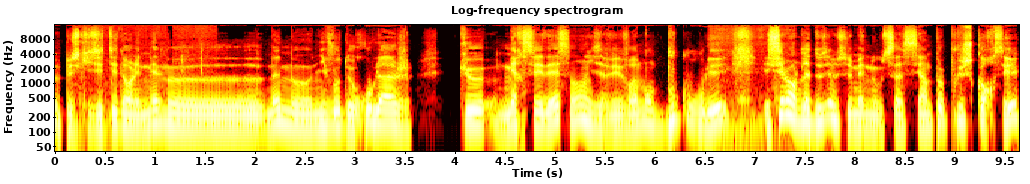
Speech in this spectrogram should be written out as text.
euh, parce qu'ils étaient dans les mêmes, euh, mêmes niveaux de roulage que Mercedes, hein, ils avaient vraiment beaucoup roulé. Et c'est lors de la deuxième semaine où ça s'est un peu plus corsé,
